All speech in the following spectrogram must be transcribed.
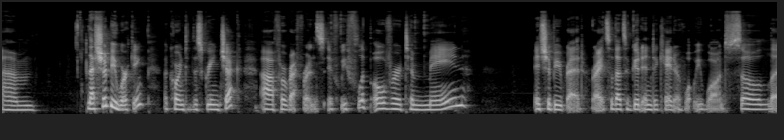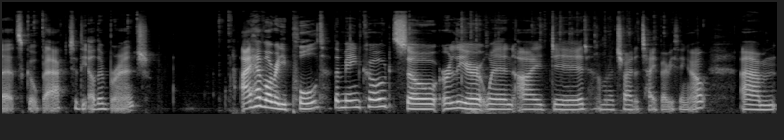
um, that should be working according to the screen check uh, for reference. If we flip over to main, it should be red, right? So that's a good indicator of what we want. So let's go back to the other branch. I have already pulled the main code. So earlier when I did, I'm gonna try to type everything out. Um,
